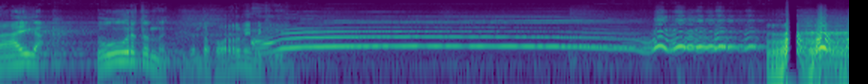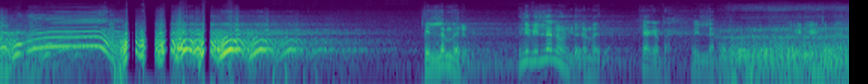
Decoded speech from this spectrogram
നായിക. ദൂരത്തുനിന്ന്. ഇതെന്താ ഹൊറർ മിമിക്രി വില്ലൻ വരും. ഇനി വില്ലനുണ്ട്. വില്ലൻ വരും. കേക്കട്ടെ വില്ലൻ. പേടിയായിട്ട് വരില്ല.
